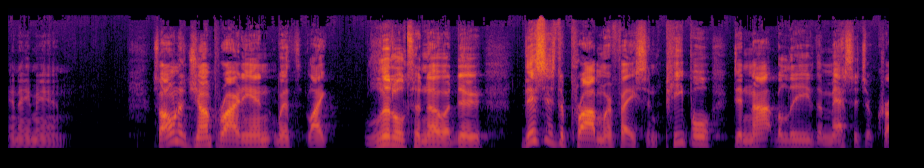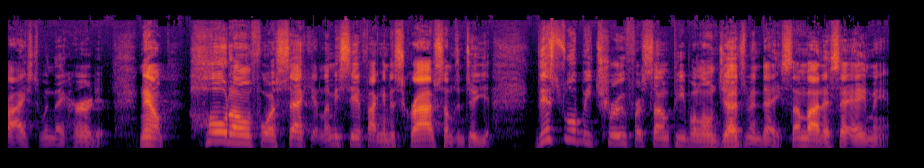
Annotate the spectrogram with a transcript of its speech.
and amen. So I want to jump right in with like little to no ado. This is the problem we're facing. People did not believe the message of Christ when they heard it. Now, hold on for a second. Let me see if I can describe something to you. This will be true for some people on Judgment Day. Somebody say amen.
